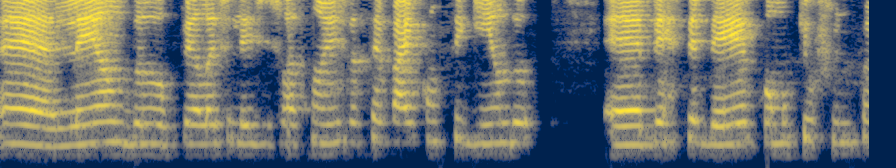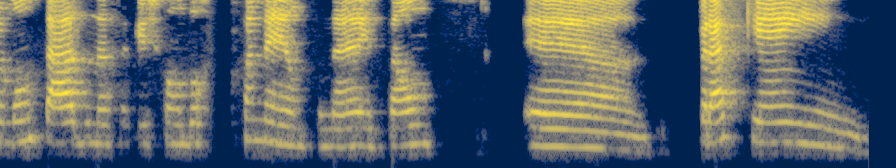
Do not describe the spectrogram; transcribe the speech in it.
é, lendo pelas legislações, você vai conseguindo é, perceber como que o filme foi montado nessa questão do orçamento, né? Então, é, para quem,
